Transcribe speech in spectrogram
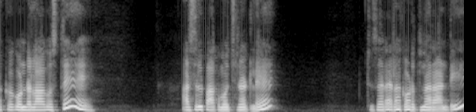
చక్క అరిసెలు అరిసెల పాకం వచ్చినట్లే. చూసారా ఎలా కొడుతున్నారా ఆంటీ?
